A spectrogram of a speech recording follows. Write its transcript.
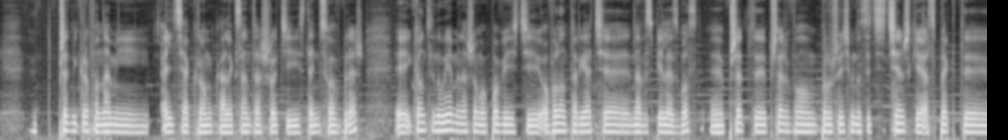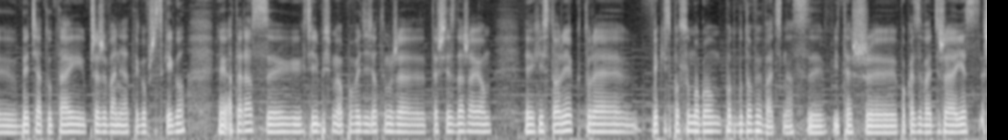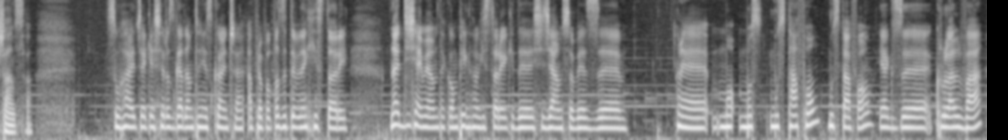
Przed mikrofonami Alicja Kromka, Aleksandra Szoć i Stanisław Bresz. E, I kontynuujemy naszą opowieść o wolontariacie na wyspie Lesbos. E, przed przerwą poruszyliśmy dosyć ciężkie aspekty bycia tutaj, przeżywania tego wszystkiego, e, a teraz chcielibyśmy opowiedzieć o tym, że też się zdarzają historie, które w jakiś sposób mogą podbudowywać nas i też pokazywać, że jest szansa. Słuchajcie, jak ja się rozgadam, to nie skończę. A propos pozytywnych historii. Nawet dzisiaj miałam taką piękną historię, kiedy siedziałam sobie z e, Mo, Mustafą, Mustafą, jak z Króla Lwa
